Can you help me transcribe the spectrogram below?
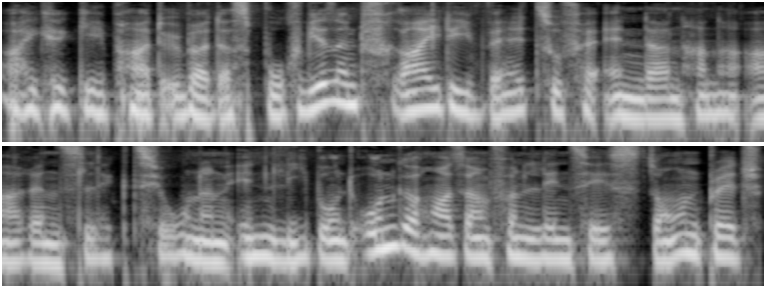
Eike Gebhardt über das Buch Wir sind frei, die Welt zu verändern. Hannah Arendts Lektionen in Liebe und Ungehorsam von Lindsay Stonebridge.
